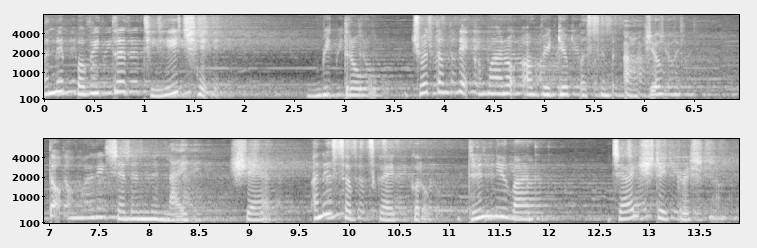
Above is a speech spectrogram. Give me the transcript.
અને પવિત્ર ધ્યેય છે. મિત્રો, જો તમને અમારો આ વીડિયો પસંદ આવ્યો હોય, તો અમારી ચેનલને લાઈક, શેર અને સબસ્ક્રાઈબ કરો. ધન્યવાદ. જય શ્રી કૃષ્ણ.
